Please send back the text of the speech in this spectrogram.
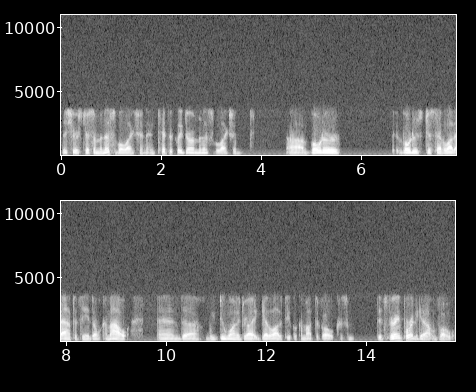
this year is just a municipal election and typically during municipal election uh, voter voters just have a lot of apathy and don't come out. and uh, we do want to try get a lot of people come out to vote because it's very important to get out and vote.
